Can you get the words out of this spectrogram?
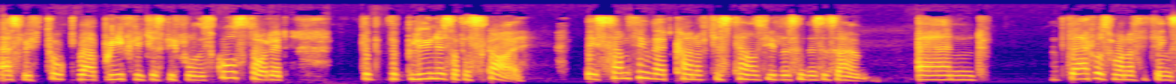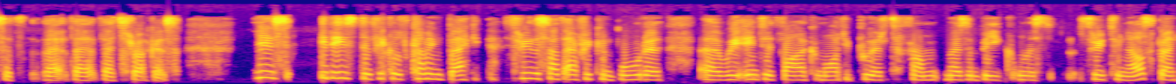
as we've talked about briefly just before the school started, the, the blueness of the sky. There's something that kind of just tells you, listen, this is home. And that was one of the things that, that, that, that struck us. Yes, it is difficult coming back through the South African border. Uh, we entered via Komatipoort from Mozambique almost through to Nelspruit.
